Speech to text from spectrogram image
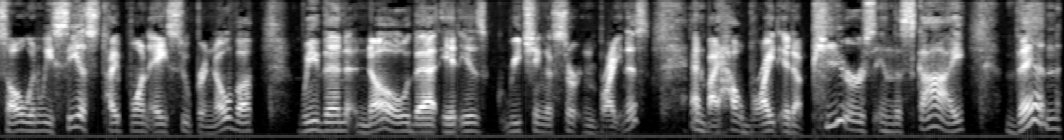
So when we see a type 1a supernova, we then know that it is reaching a certain brightness. And by how bright it appears in the sky, then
